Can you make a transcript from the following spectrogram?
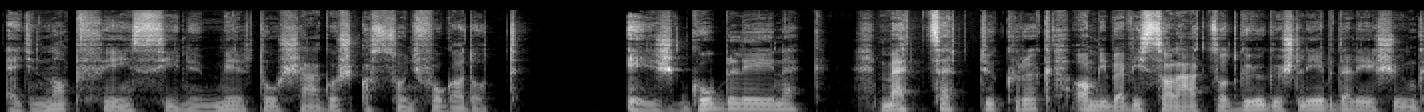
egy napfényszínű méltóságos asszony fogadott. És goblének, metszett tükrök, amibe visszalátszott gőgös lépdelésünk,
